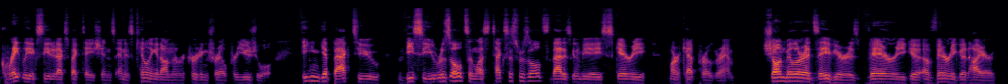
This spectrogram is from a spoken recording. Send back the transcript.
greatly exceeded expectations and is killing it on the recruiting trail per usual. If he can get back to VCU results and less Texas results, that is going to be a scary Marquette program. Sean Miller at Xavier is very good, a very good hire.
